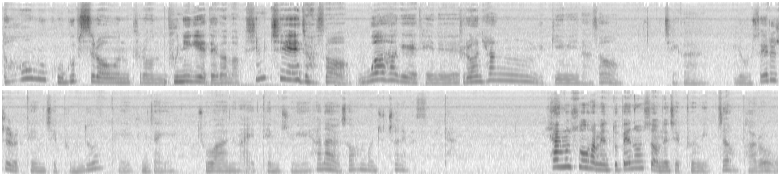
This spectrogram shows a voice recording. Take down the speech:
너무 고급스러운 그런 분위기에 내가 막 심취해져서 우아하게 되는 그런 향 느낌이 나서 제가 요 세르주 루텐 제품도 되게 굉장히 좋아하는 아이템 중에 하나여서 한번 추천해 봤습니다. 향수 하면 또 빼놓을 수 없는 제품이 있죠. 바로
